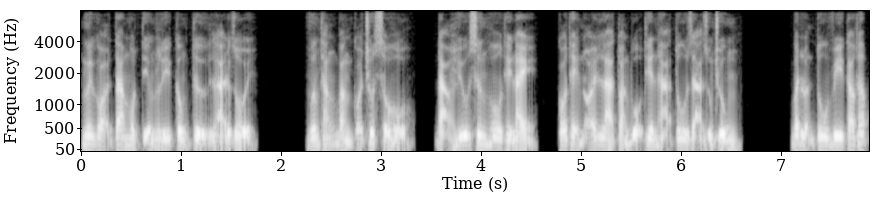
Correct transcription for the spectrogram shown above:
Ngươi gọi ta một tiếng lý công tử là được rồi. Vương thắng bằng có chút xấu hổ, đạo hữu xưng hô thế này có thể nói là toàn bộ thiên hạ tu giả dùng chung. Bất luận tu vi cao thấp,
